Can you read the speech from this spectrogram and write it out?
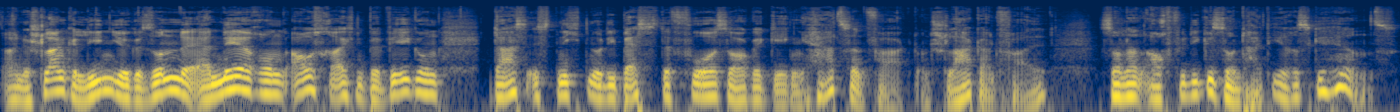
Eine schlanke Linie, gesunde Ernährung, ausreichend Bewegung, das ist nicht nur die beste Vorsorge gegen Herzinfarkt und Schlaganfall, sondern auch für die Gesundheit Ihres Gehirns.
